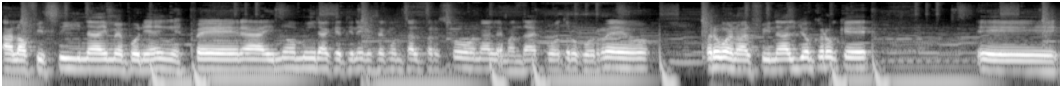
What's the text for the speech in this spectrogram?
a la oficina y me ponían en espera y no, mira que tiene que ser con tal persona, le mandaba después otro correo. Pero bueno, al final yo creo que eh,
